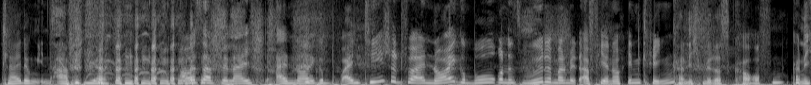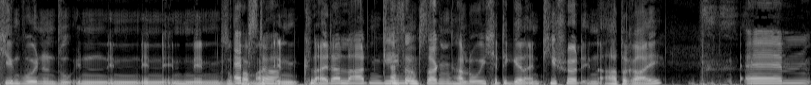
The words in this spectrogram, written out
Kleidung in A4. Außer vielleicht ein, Neugeb ein T-Shirt für ein Neugeborenes würde man mit A4 noch hinkriegen. Kann ich mir das kaufen? Kann ich irgendwo in den, in, in, in, in, den Supermarkt, in den Kleiderladen gehen so. und sagen, hallo, ich hätte gerne ein T-Shirt in A3? Ähm,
